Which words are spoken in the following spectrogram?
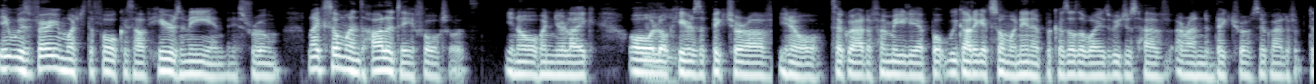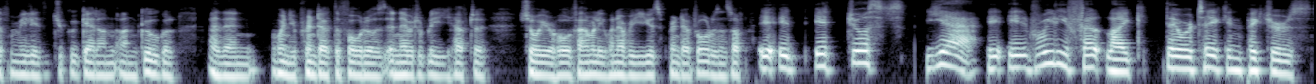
it was very much the focus of here's me in this room, like someone's holiday photos. You know, when you're like, oh look, Mhm. here's a picture of you know Sagrada Familia, but we got to get someone in it because otherwise we just have a random picture of Sagrada F- the Familia that you could get on on Google, and then when you print out the photos, inevitably you have to show your whole family whenever you use to print out photos and stuff. It it, it just yeah, it, it really felt like they were taking pictures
